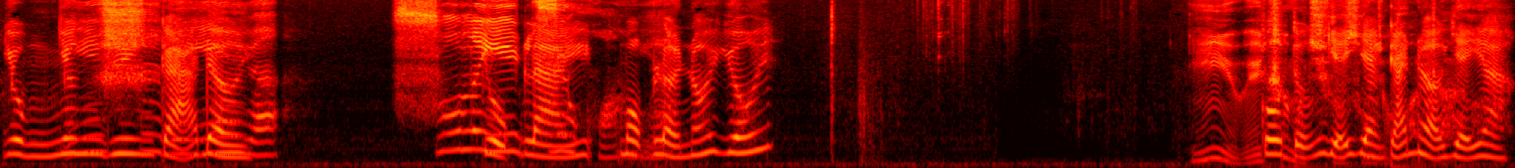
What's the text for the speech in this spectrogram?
Dùng nhân duyên cả đời. Chuột lại một lời nói dối. Cô tưởng dễ dàng trả nợ vậy à?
